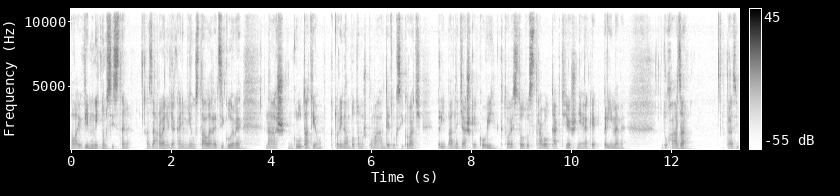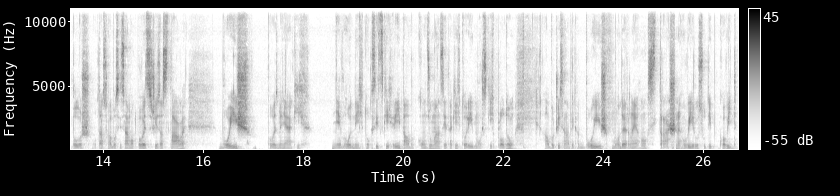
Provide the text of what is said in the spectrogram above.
ale aj v imunitnom systéme. A zároveň vďaka nim neustále recyklujeme náš glutatión, ktorý nám potom už pomáha detoxikovať prípadne ťažké kovy, ktoré s touto stravou taktiež nejaké príjmeme. Dochádza? Teraz si polož otázku, alebo si sám odpovedz, či sa stále bojíš, povedzme nejakých nevhodných toxických rýb alebo konzumácie takýchto rýb morských plodov, alebo či sa napríklad bojíš moderného strašného vírusu typu COVID,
